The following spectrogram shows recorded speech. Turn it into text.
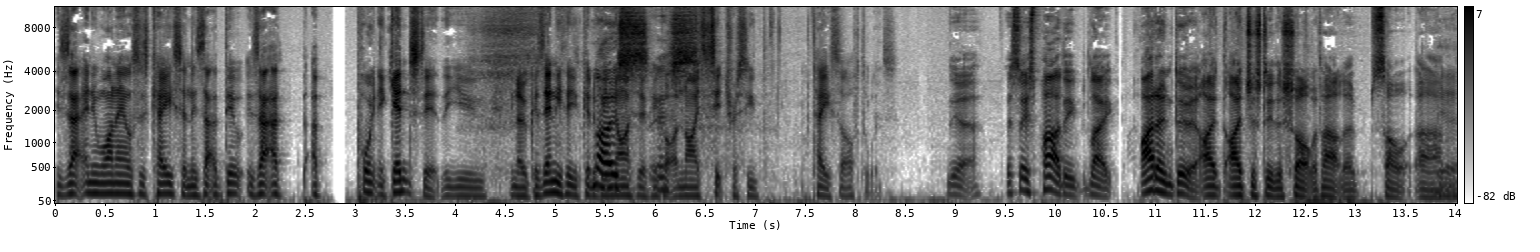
Is that anyone else's case? And is that a deal? Is that a, a point against it that you you know? Because anything's going to No, be it's- nicer if you've got a nice citrusy taste afterwards. Yeah, it's it's part of the like. I don't do it. I I just do the shot without the salt um, Yeah.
